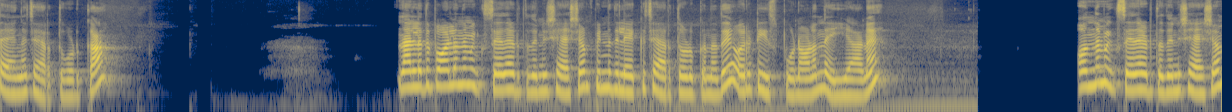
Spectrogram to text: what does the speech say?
തേങ്ങ ചേർത്ത് കൊടുക്കാം. നല്ലതുപോലെ ഒന്ന് മിക്സ് ചെയ്തെടുത്തതിന് ശേഷം പിന്നെ ഇതിലേക്ക് ചേർത്ത് കൊടുക്കുന്നത് ഒരു ടീസ്പൂണോളം നെയ്യാണ്. ഒന്ന് മിക്സ് ചെയ്തെടുത്തതിന് ശേഷം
